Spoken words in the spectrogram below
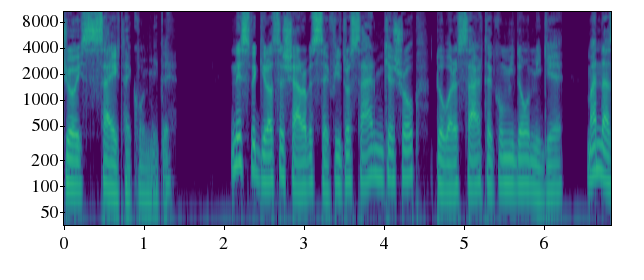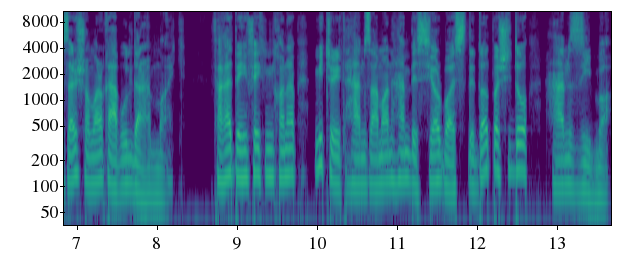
جویس سعی تکون میده. نصف گیلاس شراب سفید رو سر می‌کشه و دوباره سر تکون میده و میگه من نظر شما رو قبول دارم مایک. فقط به این فکر می‌کنم می‌تونید همزمان هم بسیار با استعداد باشید و هم زیبا.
